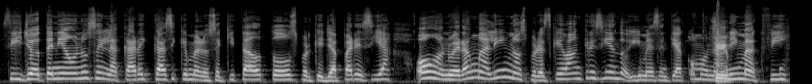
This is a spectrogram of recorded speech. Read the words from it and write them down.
Sí, yo tenía unos en la cara y casi que me los he quitado todos porque ya parecía, oh, no eran malignos, pero es que van creciendo y me sentía como Nanny McPhee.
